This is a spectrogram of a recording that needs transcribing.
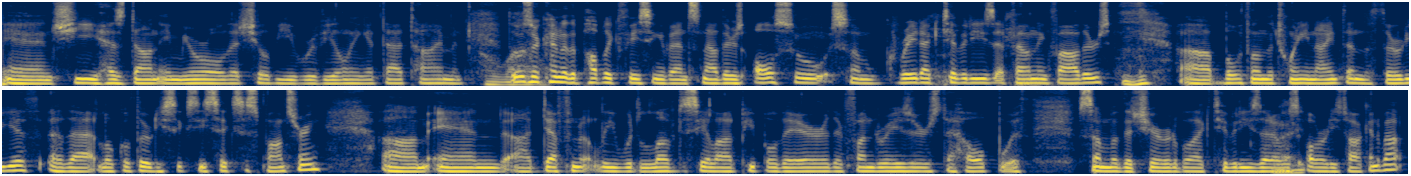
And she has done a mural that she'll be revealing at that time. And those are kind of the public facing events. Now, there's also some great activities at Founding Fathers, uh, both on the 29th and the 30th uh, that Local 3066 is sponsoring. Um, and uh, definitely would love to see a lot of people there. They're fundraisers to help with some of the charitable activities that I was already talking about.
